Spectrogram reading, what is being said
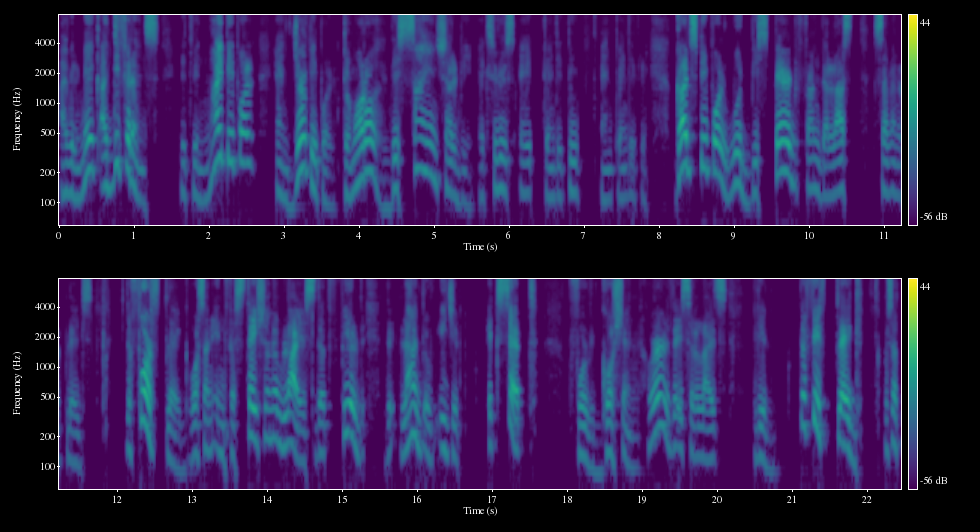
I will make a difference between my people and your people. Tomorrow this sign shall be. Exodus 8, 22 and 23. God's people would be spared from the last seven plagues. The fourth plague was an infestation of lice that filled the land of Egypt, except for Goshen, where the Israelites lived. The fifth plague was a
